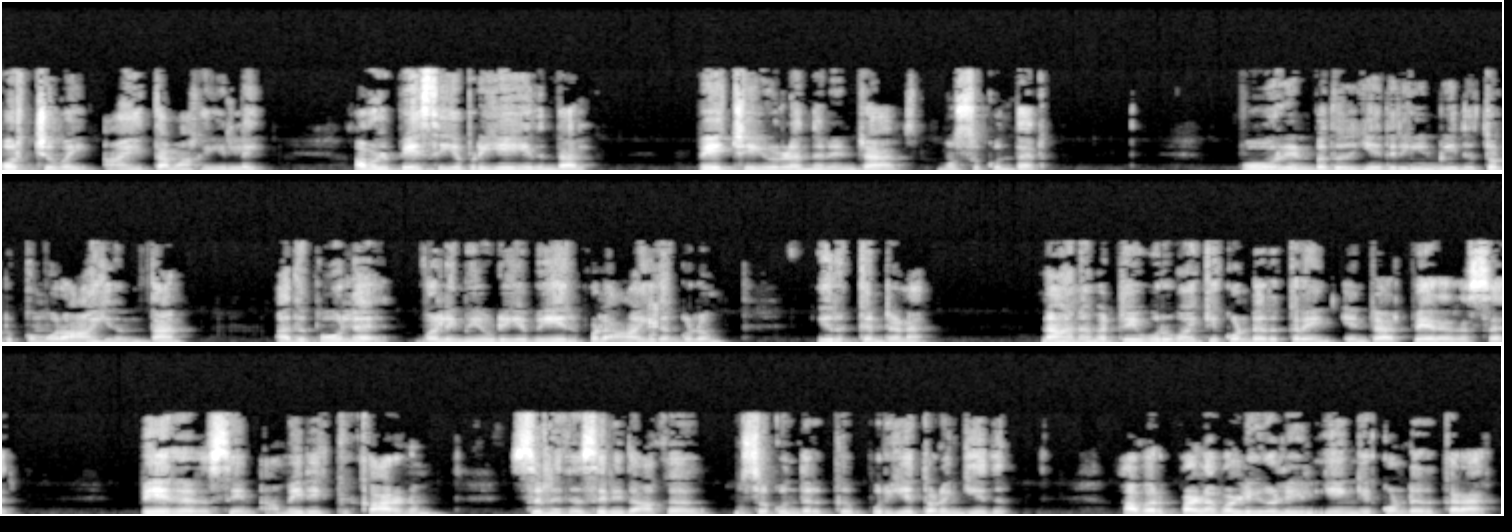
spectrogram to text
பொற்சுவை ஆயத்தமாக இல்லை. அவள் பேசியபடியே இருந்தாள். பேச்சை இழந்து நின்றார் முசுகுந்தர். போர் என்பது எதிரியின் மீது தொடுக்கும் ஒரு ஆயுதம்தான். அதுபோல வலிமையுடைய வேறு பல ஆயுதங்களும் இருக்கின்றன. நான் அவற்றை உருவாக்கி கொண்டிருக்கிறேன் என்றார் பேரரசர். பேரரசின் அமைதிக்கு காரணம் சிறிது சிறிதாக முசுகுந்தருக்கு புரிய தொடங்கியது. அவர் பல வழிகளில் இயங்கிக் கொண்டிருக்கிறார்.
